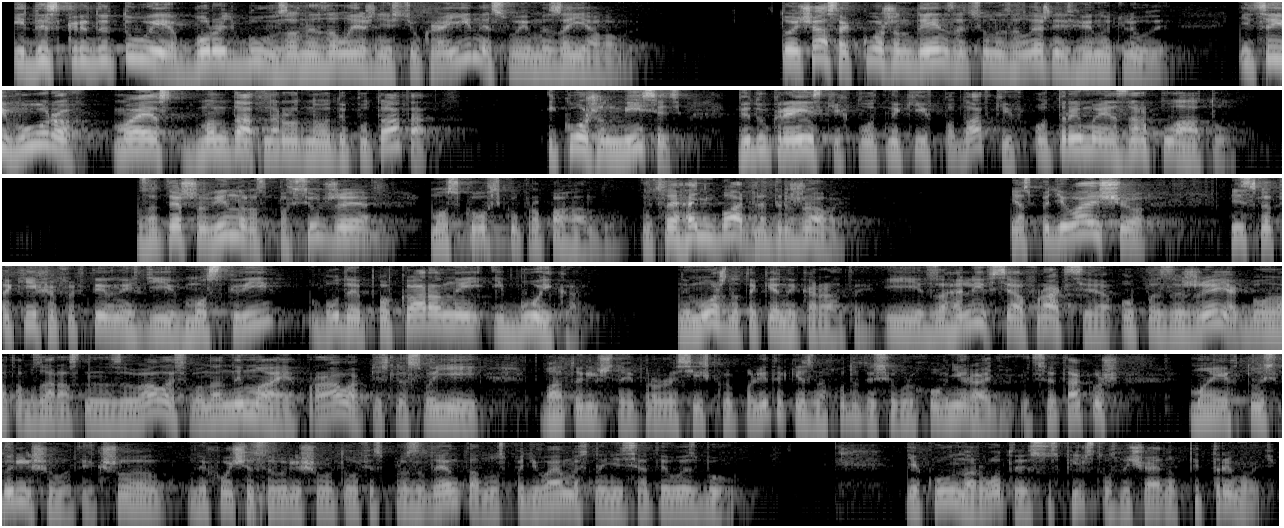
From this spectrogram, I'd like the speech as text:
і дискредитує боротьбу за незалежність України своїми заявами, в той час, як кожен день за цю незалежність гинуть люди. І цей ворог має мандат народного депутата, і кожен місяць від українських платників податків отримає зарплату за те, що він розповсюджує московську пропаганду. Ну, це ганьба для держави. Я сподіваюся, що після таких ефективних дій в Москві буде покараний і бойка. Не можна таке не карати. І взагалі вся фракція ОПЗЖ, як би вона там зараз не називалась, вона не має права після своєї багаторічної проросійської політики знаходитись у Верховній Раді. І це також має хтось вирішувати. Якщо не хоче це вирішувати Офіс президента, ну сподіваємось на ініціативу СБУ, яку народ і суспільство, звичайно, підтримують.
